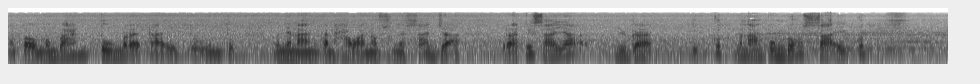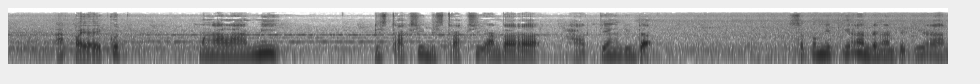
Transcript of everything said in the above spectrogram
atau membantu mereka itu untuk menyenangkan hawa nafsunya saja berarti saya juga ikut menampung dosa ikut apa ya ikut mengalami distraksi-distraksi antara hati yang tidak sepemikiran dengan pikiran.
